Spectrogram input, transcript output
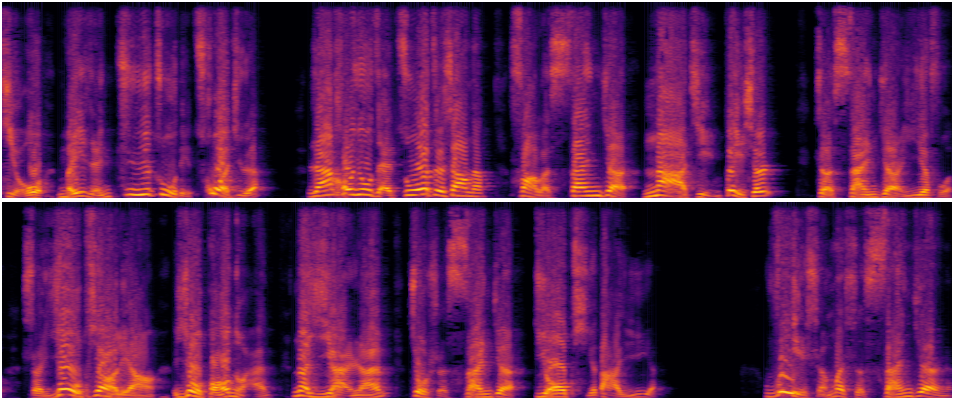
久没人居住的错觉，然后又在桌子上呢放了三件纳锦背心。这三件衣服是又漂亮又保暖，那俨然就是三件貂皮大衣呀。为什么是三件呢？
